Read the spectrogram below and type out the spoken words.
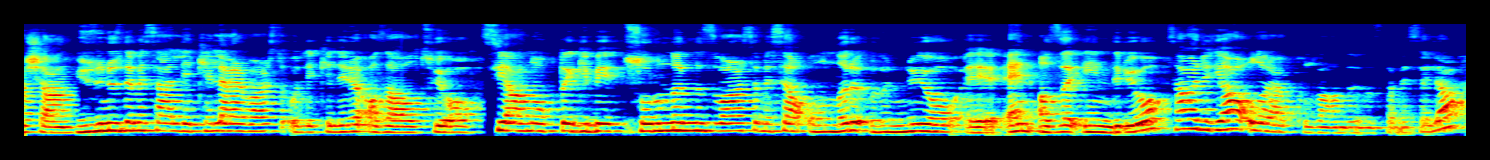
savaşan, yüzünüzde mesela lekeler varsa o lekeleri azaltıyor. Siyah nokta gibi sorunlarınız varsa mesela onları önlüyor, e, en aza indiriyor. Sadece yağ olarak kullandığınızda mesela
